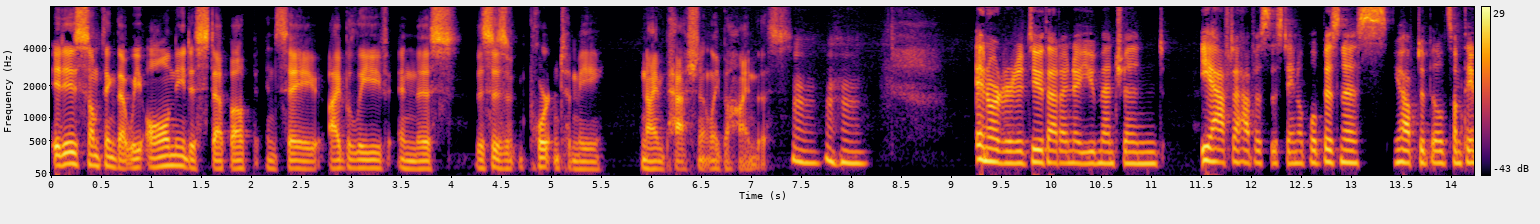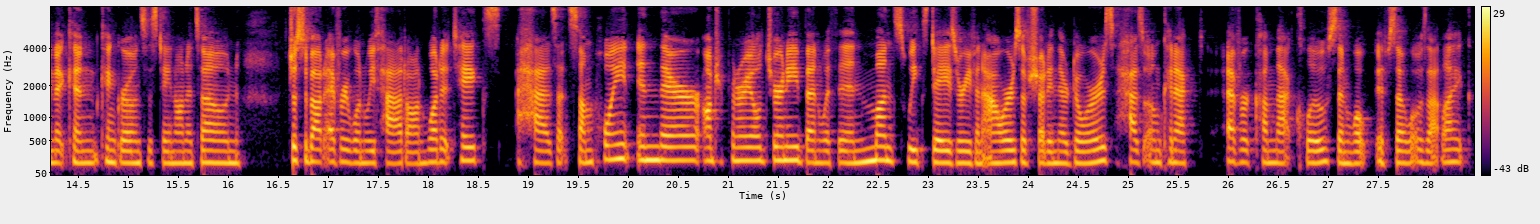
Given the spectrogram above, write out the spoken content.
it is something that we all need to step up and say, I believe in this. This is important to me, and I'm passionately behind this. Mm-hmm. In order to do that, I know you mentioned you have to have a sustainable business. You have to build something that can can grow and sustain on its own. Just about everyone we've had on what it takes has at some point in their entrepreneurial journey been within months, weeks, days, or even hours of shutting their doors. Has Ohm Connect ever come that close? And what if so, what was that like?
